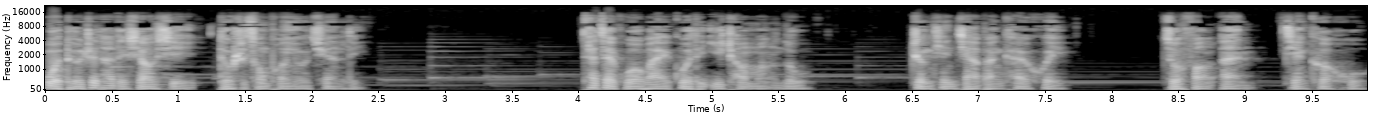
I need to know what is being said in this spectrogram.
我得知她的消息都是从朋友圈里。她在国外过得异常忙碌，整天加班开会，做方案见客户。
